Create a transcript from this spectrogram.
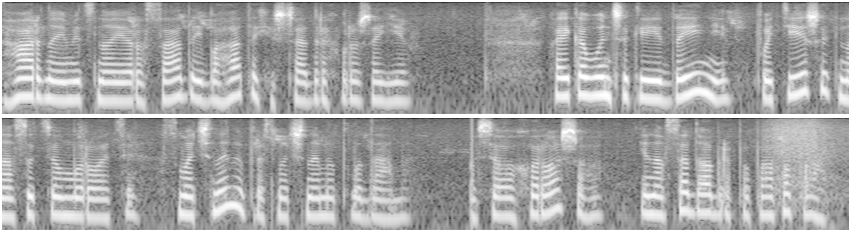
гарної міцної розсади і багатих і щедрих врожаїв. Хай кавунчики і дині потішать нас у цьому році смачними присмачними плодами. Всього хорошого і на все добре, па-па, па-па.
